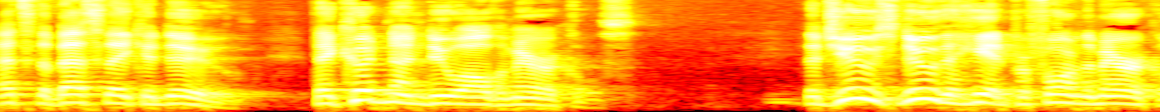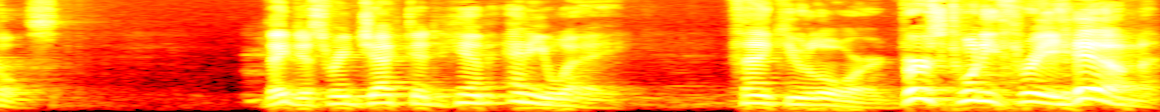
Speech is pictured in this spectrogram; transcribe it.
That's the best they could do. They couldn't undo all the miracles. The Jews knew that he had performed the miracles. They just rejected him anyway. Thank you, Lord. Verse 23 Him,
